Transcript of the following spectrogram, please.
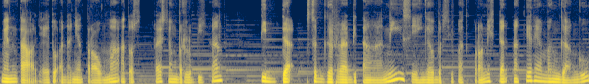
mental yaitu adanya trauma atau stres yang berlebihan tidak segera ditangani sehingga bersifat kronis dan akhirnya mengganggu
